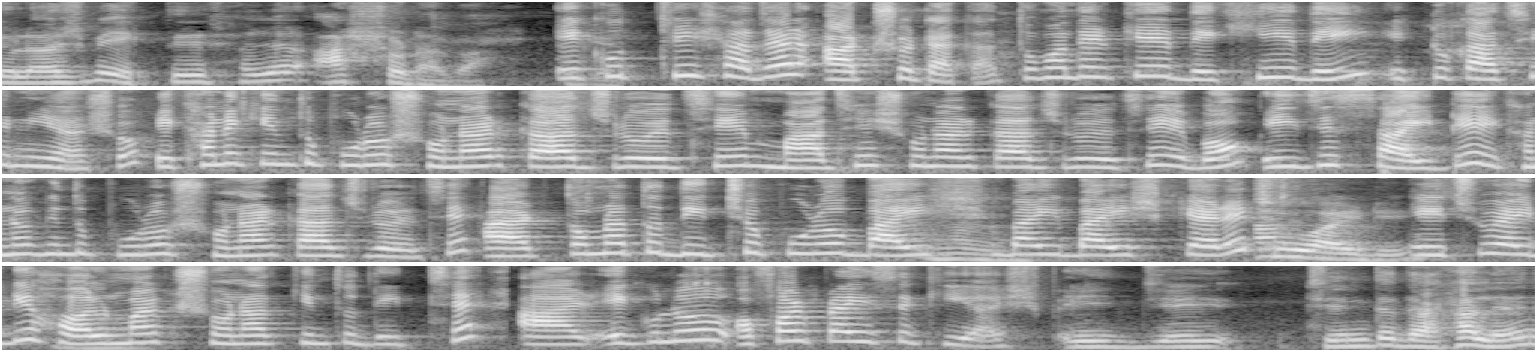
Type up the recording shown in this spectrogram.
চলে আসবে একত্রিশ হাজার আটশো টাকা। একত্রিশ হাজার আটশো টাকা। তোমাদেরকে দেখিয়ে দেই একটু কাছে নিয়ে আসো। এখানে কিন্তু পুরো সোনার কাজ রয়েছে মাঝে সোনার কাজ রয়েছে এবং এই যে সাইডে এখানেও কিন্তু পুরো সোনার কাজ রয়েছে। আর তোমরা তো দিচ্ছ পুরো বাইশ বাই বাইশ carat. U ID H ID hallmark সোনা কিন্তু দিচ্ছে। আর এগুলো অফার প্রাইসে কি আসবে? এই যে চেনটা দেখালেন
